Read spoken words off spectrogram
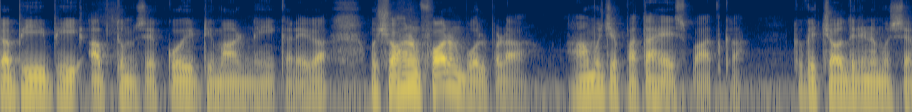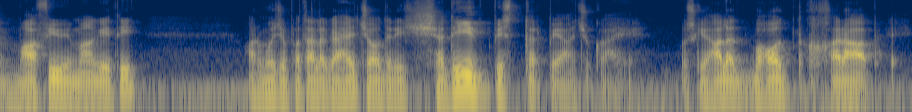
कभी भी अब तुमसे कोई डिमांड नहीं करेगा। वो शौहरन फ़ौरन बोल पड़ा हाँ मुझे पता है इस बात का, क्योंकि चौधरी ने मुझसे माफ़ी भी मांगी थी और मुझे पता लगा है चौधरी शदीद बिस्तर पे आ चुका है। उसकी हालत बहुत ख़राब है।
